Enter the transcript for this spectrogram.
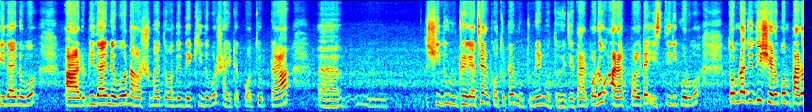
বিদায় নেব, আর বিদায় নেব নেওয়ার সময় তোমাদের দেখিয়ে দেবো শাড়িটা কতটা সিঁদুর উঠে গেছে আর কতটা নতুনের মতো হয়েছে। তারপরেও আর এক পালটা ইস্তিরি করব। তোমরা যদি সেরকম পারো,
